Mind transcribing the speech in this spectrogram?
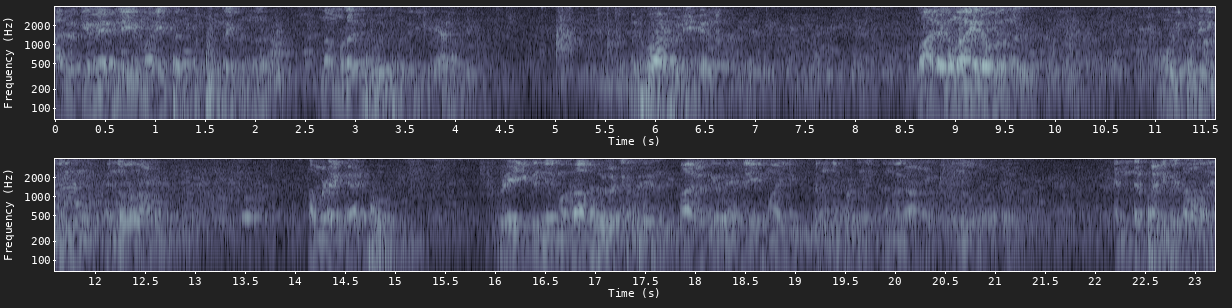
ആരോഗ്യ മേഖലയുമായി ബന്ധപ്പെട്ട് ഇന്ന് നമ്മൾ അനുഭവിച്ചുകൊണ്ടിരിക്കുന്ന ഒരുപാട് വിഷയങ്ങൾ. മാരകമായ രോഗങ്ങൾ കൂടിക്കൊണ്ടിരിക്കുന്നു എന്നുള്ളതാണ് നമ്മുടെയൊക്കെ അനുഭവം. ഇവിടെ ഇരിക്കുന്ന മഹാഭൂരിപക്ഷം പേരും ആരോഗ്യ മേഖലയുമായി ബന്ധപ്പെട്ട് നിൽക്കുന്നവരാണ് എന്നുള്ളതുകൊണ്ട് എന്റെ പരിമിതമായ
